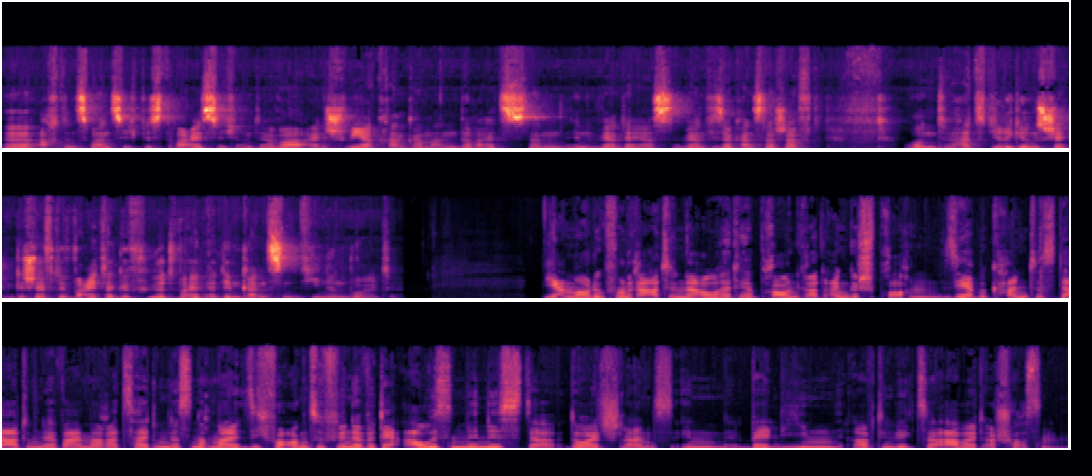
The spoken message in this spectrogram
äh, 28 bis 30 und er war ein schwerkranker Mann bereits dann in, während, der erst, während dieser Kanzlerschaft und hat die Regierungsgeschäfte weitergeführt, weil er dem Ganzen dienen wollte. Die Ermordung von Rathenau hat Herr Braun gerade angesprochen. Sehr bekanntes Datum der Weimarer Zeit, um das nochmal sich vor Augen zu führen. Da wird der Außenminister Deutschlands in Berlin auf dem Weg zur Arbeit erschossen.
